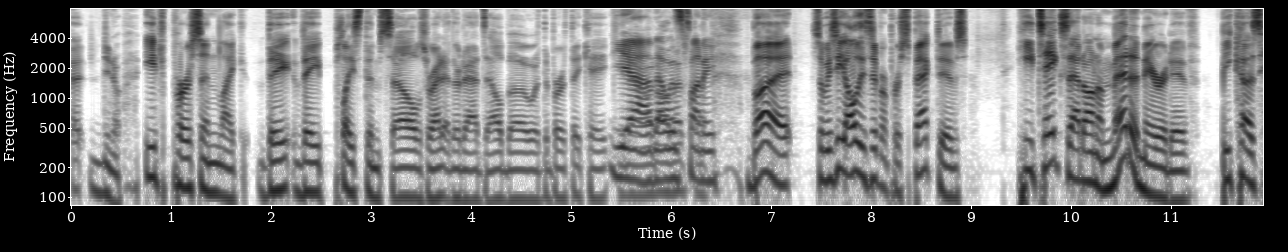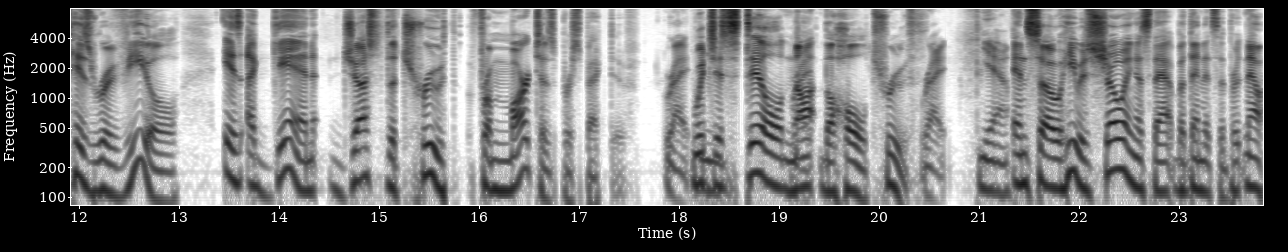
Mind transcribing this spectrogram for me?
you know each person like they they place themselves right at their dad's elbow with the birthday cake. Yeah, know, that was stuff. funny. But so we see all these different perspectives. He takes that on a meta narrative because his reveal is again just the truth from Marta's perspective, Right. which is mm. still not the whole truth. right. Yeah. And so he was showing us that, but then it's the now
